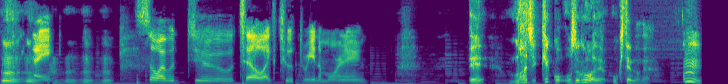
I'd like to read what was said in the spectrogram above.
うんうんうん Night. うんうんうん。 So I would do till like 2, 3 in the morning. えマジ？結構遅くまで起きてんのね。Mm.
